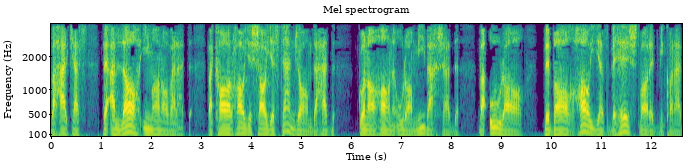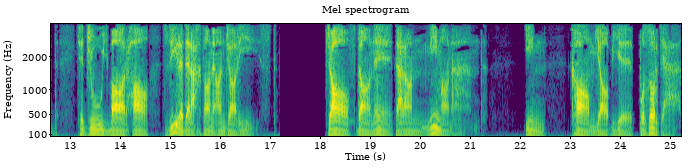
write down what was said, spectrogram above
و هر کس به الله ایمان آورد و کارهای شایسته انجام دهد گناهان او را میبخشد و او را به باغهایی از بهشت وارد می کند که جویبارها زیر درختان آن جاری است. جاودانه در آن میمانند. این کامیابی بزرگ است.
